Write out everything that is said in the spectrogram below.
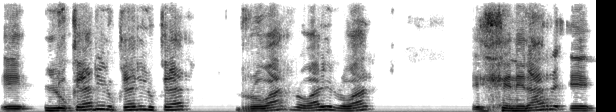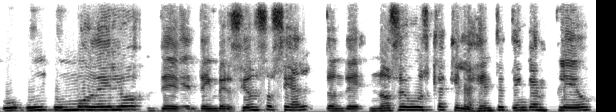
eh, lucrar y lucrar y lucrar, robar, robar y robar, eh, generar eh, un, un, modelo de, de inversión social donde no se busca que la gente tenga empleo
